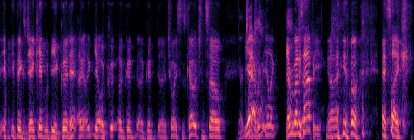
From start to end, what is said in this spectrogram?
if he thinks Jay Kidd would be a good uh, you know a good a good a good uh, choice as coach. And so yeah, like everybody's yeah, happy. You know, you know, it's like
